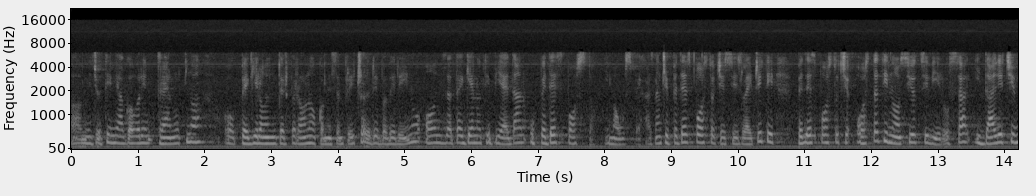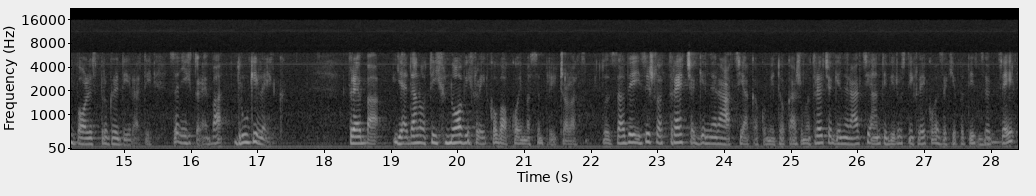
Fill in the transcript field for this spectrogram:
Uh, međutim, ja govorim trenutno o pegilovanom interferonu o kome sam pričala, ribavirinu, on za taj genotip 1 u 50% ima uspeha. Znači 50% će se izlečiti, 50% će ostati nosioci virusa i dalje će im bolest progredirati. Za njih treba drugi lek. Treba jedan od tih novih lekova o kojima sam pričala. Sada je izišla treća generacija, kako mi to kažemo, treća generacija antivirusnih lekova za hepatitis C,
